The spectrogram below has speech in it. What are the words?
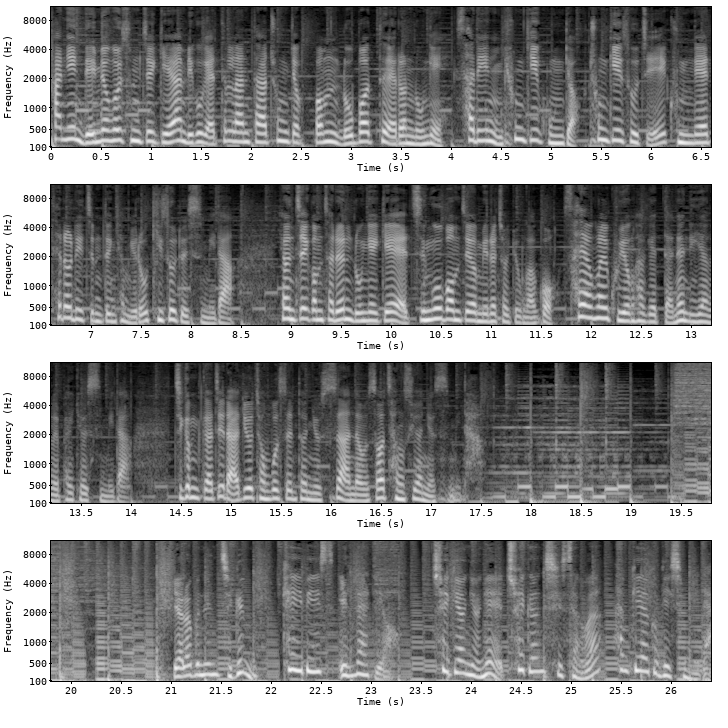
한인 4명을 숨지게 한 미국 애틀란타 총격범 로버트 에런 롱이 살인, 흉기 공격, 총기 소지, 국내 테러리즘 등 혐의로 기소됐습니다. 현재 검찰은 롱에게 증오범죄 혐의를 적용하고 사형을 구형하겠다는 의향을 밝혔습니다. 지금까지 라디오 정보센터 뉴스 아나운서 장수연이었습니다. 여러분은 지금 KBS 1라디오 최경영의 최강 시사와 함께하고 계십니다.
